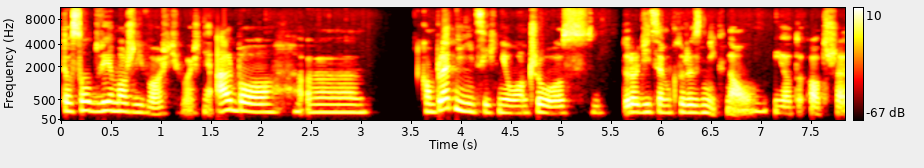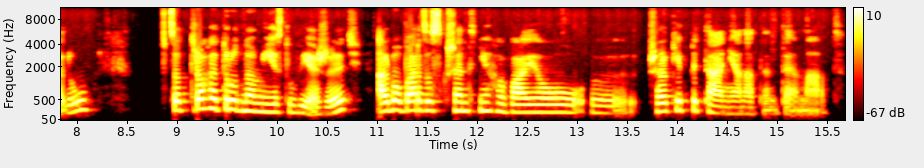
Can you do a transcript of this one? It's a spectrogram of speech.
to są dwie możliwości właśnie. Albo kompletnie nic ich nie łączyło z rodzicem, który zniknął i od, odszedł, w co trochę trudno mi jest uwierzyć, albo bardzo skrzętnie chowają y, wszelkie pytania na ten temat,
